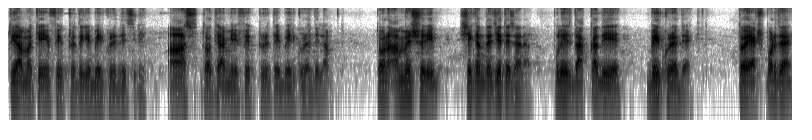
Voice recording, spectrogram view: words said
তুই আমাকে এই ফ্যাক্টরি থেকে বের করে দিয়েছিলি। আজ তোকে আমি এই ফ্যাক্টরিতে বের করে দিলাম। তখন আহমেদ শরীফ সেখান থেকে যেতে চায় না। পুলিশ ধাক্কা দিয়ে বের করে দেয়। তো এক পর্যায়ে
